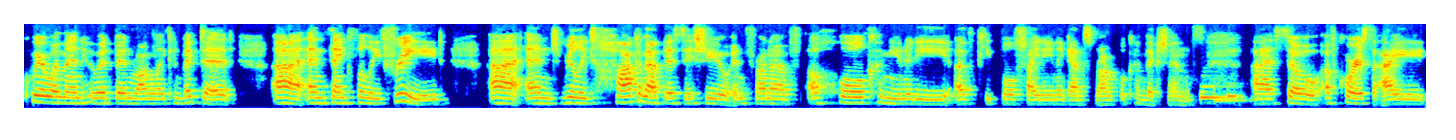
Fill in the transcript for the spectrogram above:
queer women who had been wrongly convicted uh, and thankfully freed uh, and really talk about this issue in front of a whole community of people fighting against wrongful convictions. Uh, so, of course, I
